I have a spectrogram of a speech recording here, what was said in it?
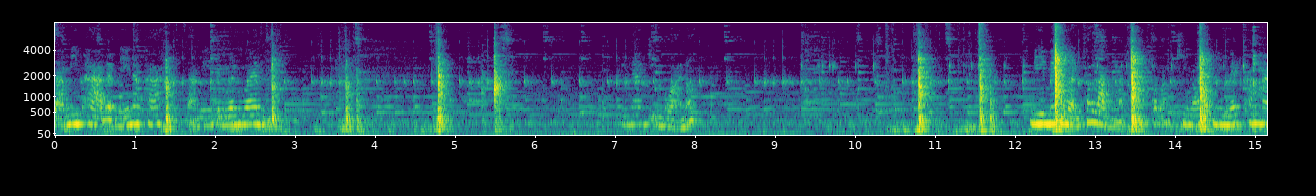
สามีผ่าแบบนี้นะคะ สามีเป็นแว่นๆนี่น่ากินกว่าเนาะมีเม็ดเหมือนฝรั่งนะคะฝรั่งคีโนมีเม็ดข้างใน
